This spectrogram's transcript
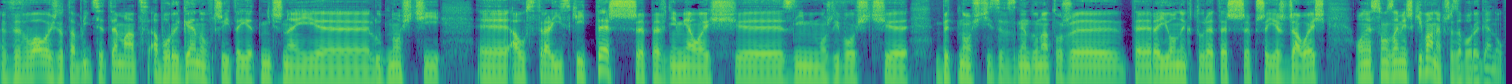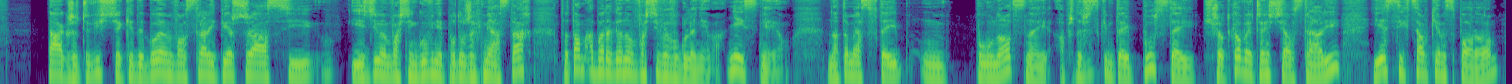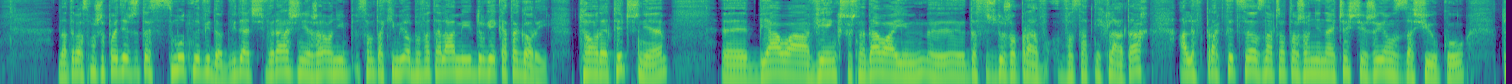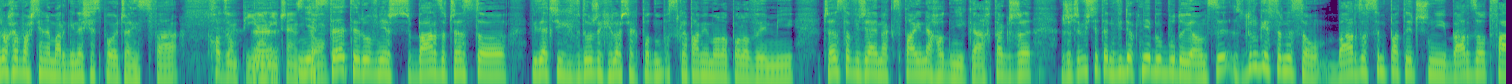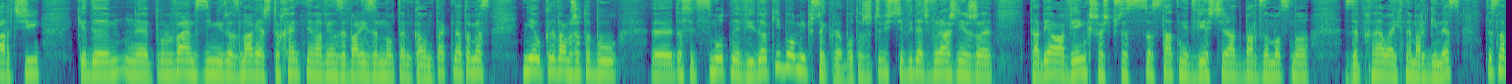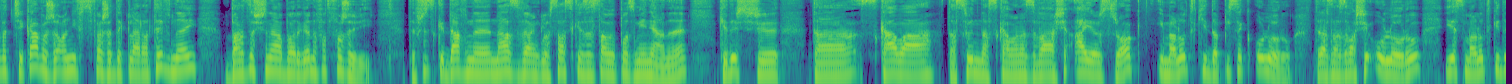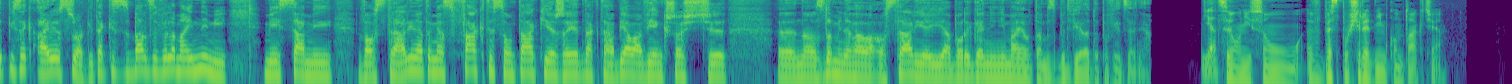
Wywołałeś do tablicy temat aborygenów, czyli tej etnicznej e, ludności e, australijskiej. Też pewnie miałeś e, z nimi możliwość bytności ze względu na to, że te rejony, które też przejeżdżałeś, one są zamieszkiwane przez aborygenów. Tak, rzeczywiście, kiedy byłem w Australii pierwszy raz i jeździłem właśnie głównie po dużych miastach, to tam aborygenów właściwie w ogóle nie ma. Nie istnieją. Natomiast w tej mm, północnej, a przede wszystkim tej pustej, środkowej części Australii jest ich całkiem sporo. Natomiast muszę powiedzieć, że to jest smutny widok. Widać wyraźnie, że oni są takimi obywatelami drugiej kategorii. Teoretycznie biała większość nadała im e, dosyć dużo praw w ostatnich latach, ale w praktyce oznacza to, że oni najczęściej żyją z zasiłku, trochę właśnie na marginesie społeczeństwa. Chodzą pijani e, często. Niestety również bardzo często widać ich w dużych ilościach pod sklepami monopolowymi. Często widziałem jak spali na chodnikach, także rzeczywiście ten widok nie był budujący. Z drugiej strony są bardzo sympatyczni, bardzo otwarci. Kiedy próbowałem z nimi rozmawiać, to chętnie nawiązywali ze mną ten kontakt. Natomiast nie ukrywam, że to był dosyć smutny widok i było mi przykro, bo to rzeczywiście widać wyraźnie, że ta biała większość przez ostatnie 200 lat bardzo mocno zepchnęła ich na margines. To jest nawet ciekawe, że oni w sferze deklaratywnej bardzo się na aborygenów otworzyli. Te wszystkie dawne nazwy anglosaskie zostały pozmieniane. Kiedyś y, ta skała, ta słynna skała nazywała się Ayers Rock i malutki dopisek Uluru. Teraz nazywa się Uluru i jest malutki dopisek Ayers Rock. I tak jest z bardzo wieloma innymi miejscami w Australii. Natomiast fakty są takie, że jednak ta biała większość większość y, no, zdominowała Australię i aborygeni nie mają tam zbyt wiele do powiedzenia. Jacy oni są w bezpośrednim kontakcie?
